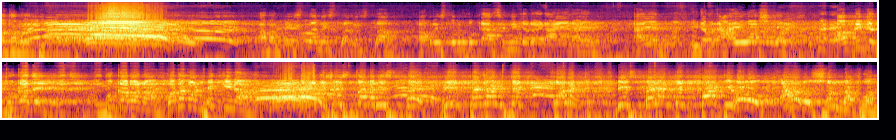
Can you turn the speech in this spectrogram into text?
কথা মানে ধোকা দেয় বুকা বানায়। কথা কোন ঠিক কিনা? ইসলামের পার্টি হলো আহলো সুন্নাত ওয়াল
